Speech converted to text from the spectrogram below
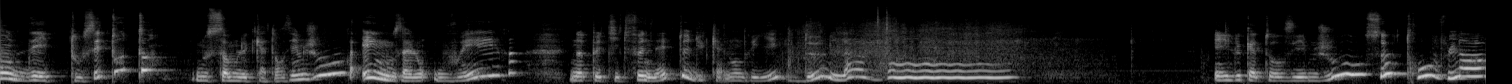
Attendez tous et toutes, nous sommes le 14e jour et nous allons ouvrir notre petite fenêtre du calendrier de l'Avent. Et le 14e jour se trouve là.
